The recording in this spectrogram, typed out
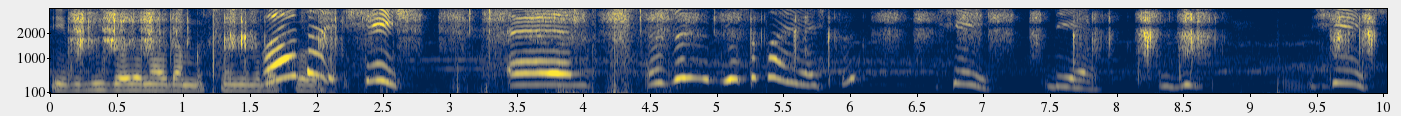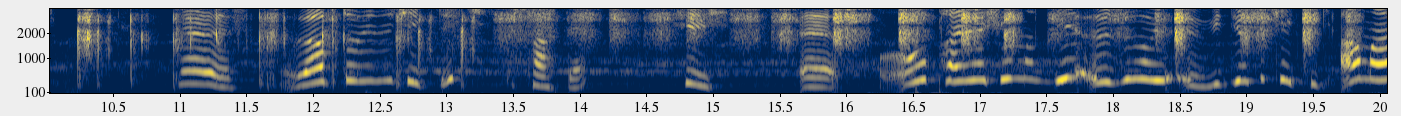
İyi bir videoda nereden baksan 20 Bu dakika olur. arada şey e, özür videosu paylaştık. Şey diye. Şey ne Raft oyunu çektik sahte. Şey e, o paylaşılmadı diye özür oy- videosu çektik ama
